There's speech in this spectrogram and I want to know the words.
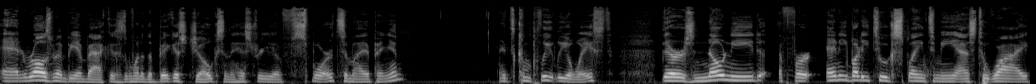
And Roseman being back is one of the biggest jokes in the history of sports, in my opinion. It's completely a waste. There's no need for anybody to explain to me as to why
